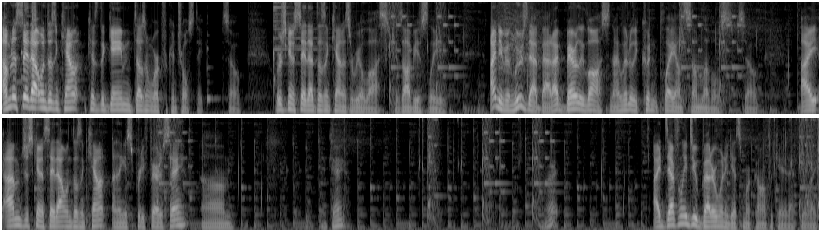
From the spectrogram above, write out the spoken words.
I'm going to say that one doesn't count because the game doesn't work for control stick. So, we're just going to say that doesn't count as a real loss. Because obviously, I didn't even lose that bad. I barely lost. And I literally couldn't play on some levels. So... I, I'm just going to say that one doesn't count. I think it's pretty fair to say. Um, okay. Alright. I definitely do better when it gets more complicated, I feel like.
